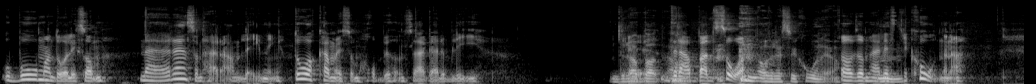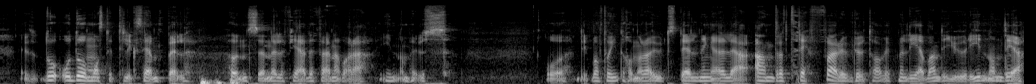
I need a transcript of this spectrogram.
Och bor man då liksom nära en sån här anläggning, då kan man ju som hobbyhundsägare bli Drabbad, eh, drabbad så Ja. av restriktioner, ja. av de här restriktionerna. Då, och då måste till exempel hönsen eller fjäderfäna vara inomhus. Och man får inte ha några utställningar eller andra träffar överhuvudtaget med levande djur inom det,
